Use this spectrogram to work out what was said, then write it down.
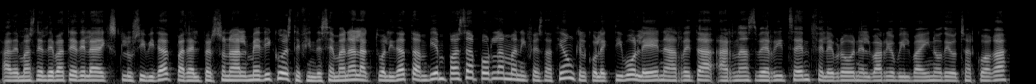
Además del debate de la exclusividad para el personal médico, este fin de semana la actualidad también pasa por la manifestación que el colectivo Lehena Reta Arnas Berritzen celebró en el barrio bilbaíno de Ocharcoaga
